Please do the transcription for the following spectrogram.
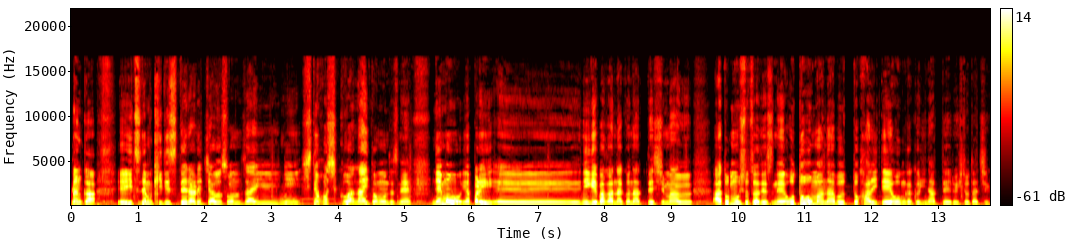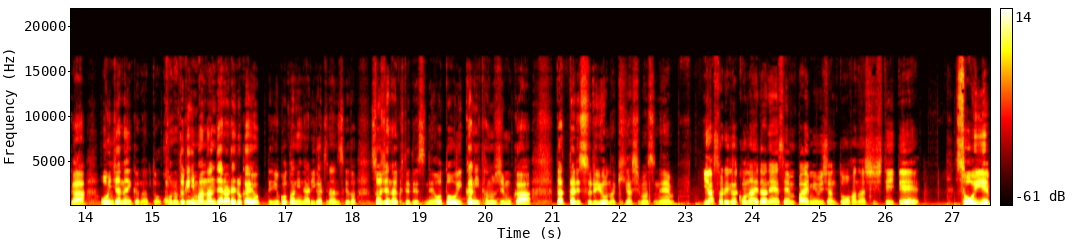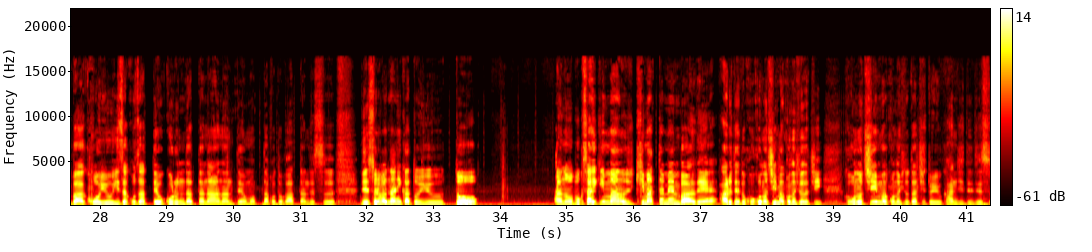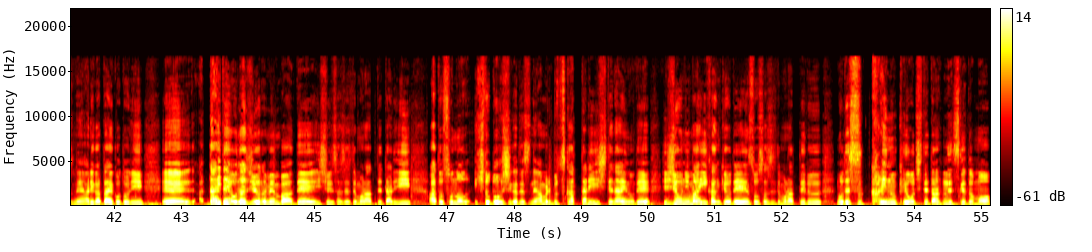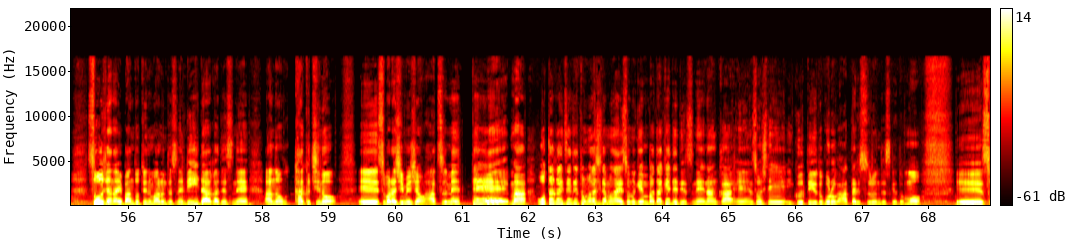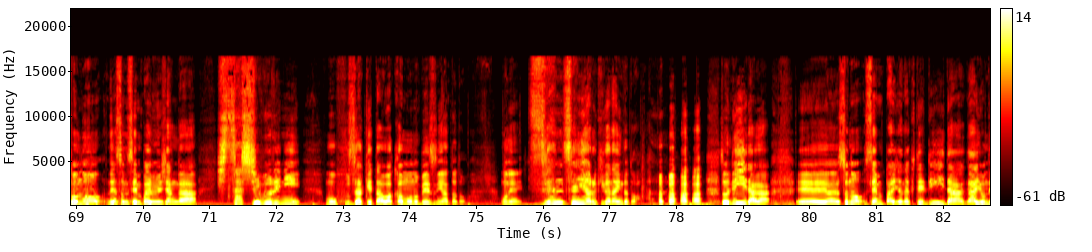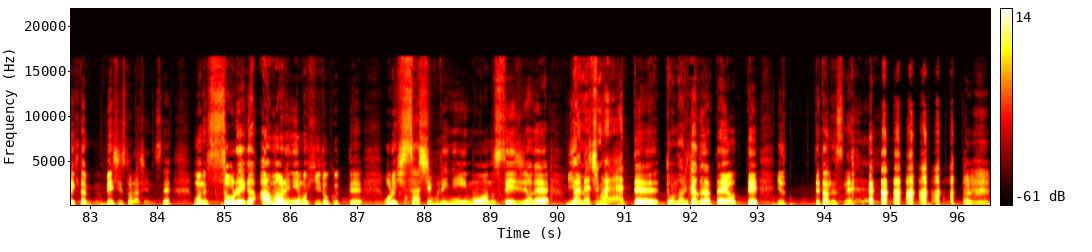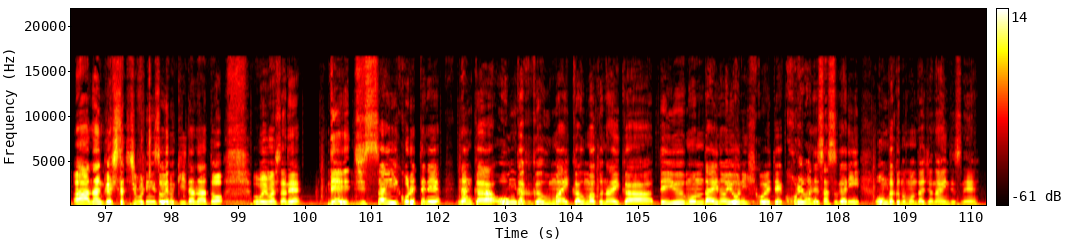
なんか、え、いつでも切り捨てられちゃう存在にしてほしくはないと思うんですね。でも、やっぱり、えー、逃げ場がなくなってしまう。あともう一つはですね、音を学ぶと書いて音楽になっている人たちが多いんじゃないかなと。こんな時に学んでられるかよっていうことになりがちなんですけど、そうじゃなくてですね、音をいかに楽しむかだったりするような気がしますね。いや、それがこの間ね、先輩ミュージシャンとお話ししていて、そういえばこういういざこざって起こるんだったなぁなんて思ったことがあったんです。で、それは何かというと、あの、僕最近、まあ、の、決まったメンバーで、ある程度、ここのチームはこの人たち、ここのチームはこの人たちという感じでですね、ありがたいことに、えー、大体同じようなメンバーで一緒にさせてもらってたり、あと、その人同士がですね、あんまりぶつかったりしてないので、非常にまあ、いい環境で演奏させてもらってるので、すっかり抜け落ちてたんですけども、そうじゃないバンドっていうのもあるんですね。リーダーがですね、あの、各地の、えー、素晴らしいミュージシャンを集めて、まあ、お互い全然友達でもない、その現場だけでですね、なんか、えー、演奏していくっていうところがあったりするんですけども、えー、そのね、その先輩ミュージシャンが、久しぶりに、もうふざけた若者ベースにあったと。もうね、全然やる気がないんだと。そのリーダーが、えー、その先輩じゃなくてリーダーが呼んできたベーシストらしいんですね。もうね、それがあまりにもひどくって、俺久しぶりにもうあのステージ上で、やめちまえって怒鳴りたくなったよって言って、ってたんですね ああ、なんか久しぶりにそういうの聞いたなと思いましたね。で、実際これってね、なんか音楽がうまいかうまくないかっていう問題のように聞こえて、これはね、さすがに音楽の問題じゃないんですね。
